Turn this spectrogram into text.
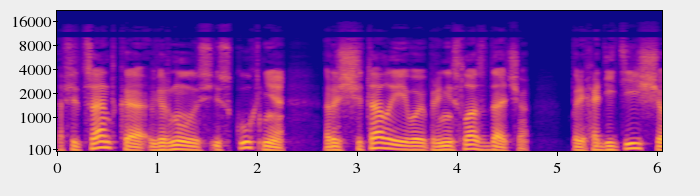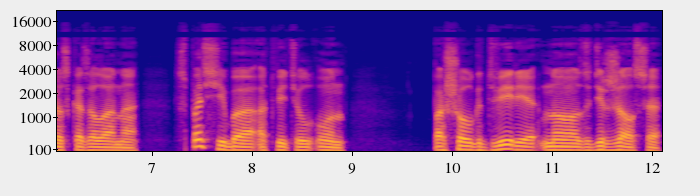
Официантка вернулась из кухни, рассчитала его и принесла сдачу. «Приходите еще», — сказала она. «Спасибо», — ответил он. Пошел к двери, но задержался.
